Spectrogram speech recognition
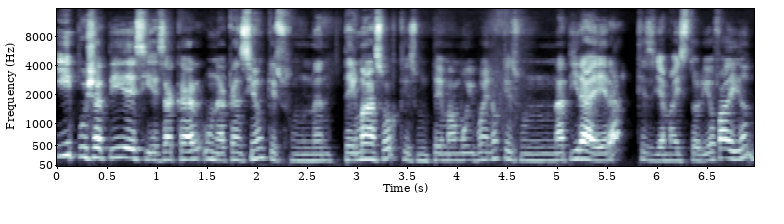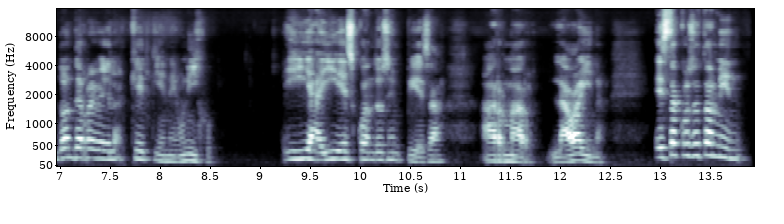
Y Pusha T decide sacar una canción que es un temazo, que es un tema muy bueno, que es una tiradera, que se llama History of Adion, donde revela que tiene un hijo. Y ahí es cuando se empieza a armar la vaina. Esta cosa también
